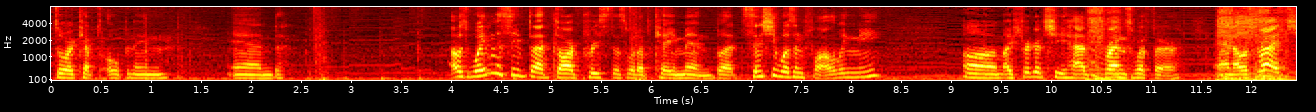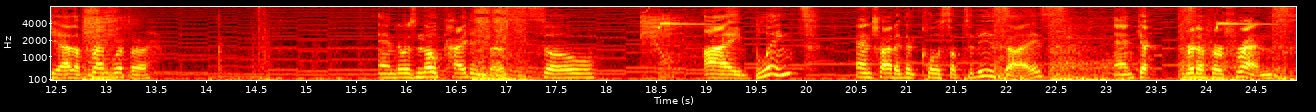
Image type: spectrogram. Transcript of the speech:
Door kept opening, and I was waiting to see if that Dark Priestess would have came in, but since she wasn't following me, um, I figured she had friends with her. And I was right, she had a friend with her. And there was no kiting this, so I blinked, and tried to get close up to these guys and get rid of her friends.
